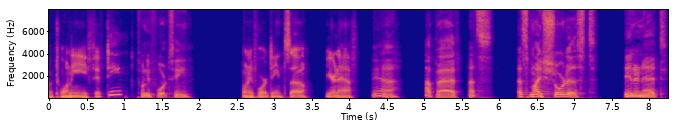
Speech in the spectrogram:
of 2015, 2014, 2014. So year and a half. Yeah, not bad. That's that's my shortest internet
